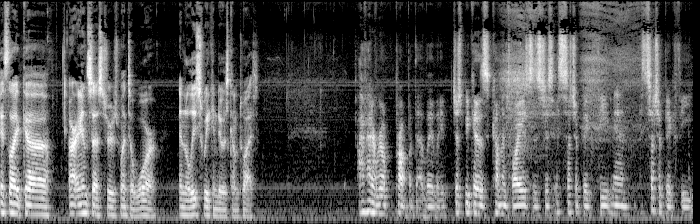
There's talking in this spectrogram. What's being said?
It's like uh, our ancestors went to war, and the least we can do is come twice. I've had a real problem with that lately, just because coming twice is just it's such a big feat, man. It's such a big feat.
